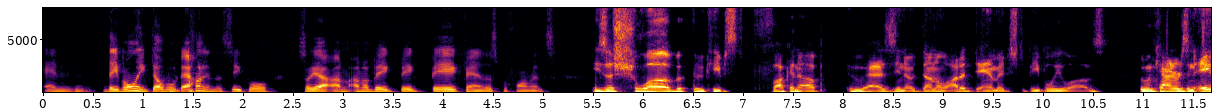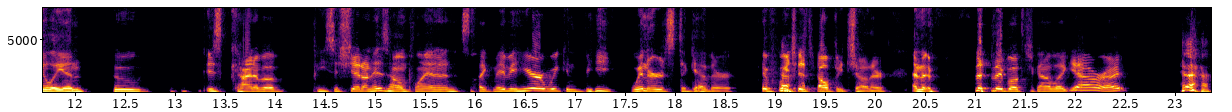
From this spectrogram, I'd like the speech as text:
and they've only doubled down in the sequel so yeah, I'm I'm a big, big, big fan of this performance. He's a schlub who keeps fucking up, who has, you know, done a lot of damage to people he loves, who encounters an alien who is kind of a piece of shit on his home planet. And it's like maybe here we can be winners together if we just help each other. And then they both just kind of like, yeah, all right. Yeah.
